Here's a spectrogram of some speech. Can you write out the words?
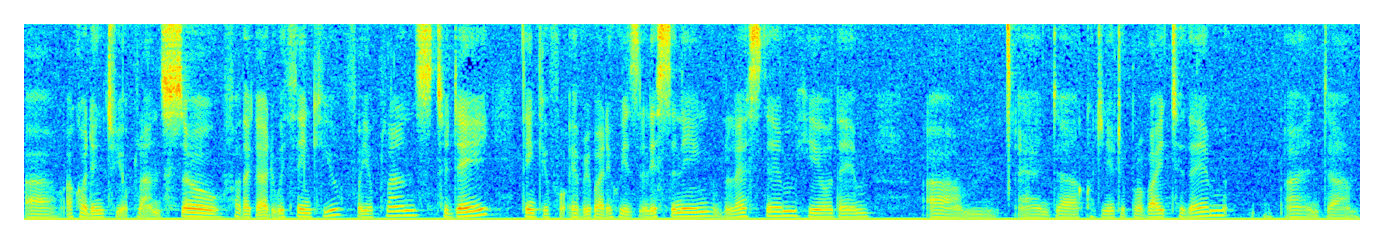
uh, according to your plans. So, Father God, we thank you for your plans today. Thank you for everybody who is listening. Bless them, heal them um, and uh, continue to provide to them and um,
